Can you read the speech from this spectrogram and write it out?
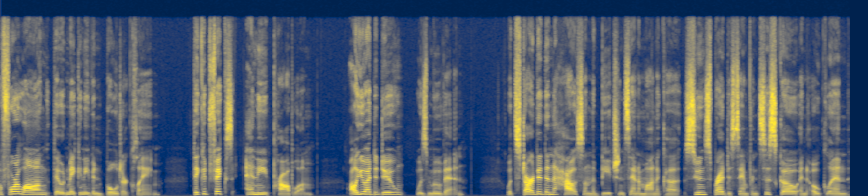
Before long, they would make an even bolder claim. They could fix any problem. All you had to do was move in. What started in a house on the beach in Santa Monica soon spread to San Francisco and Oakland,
